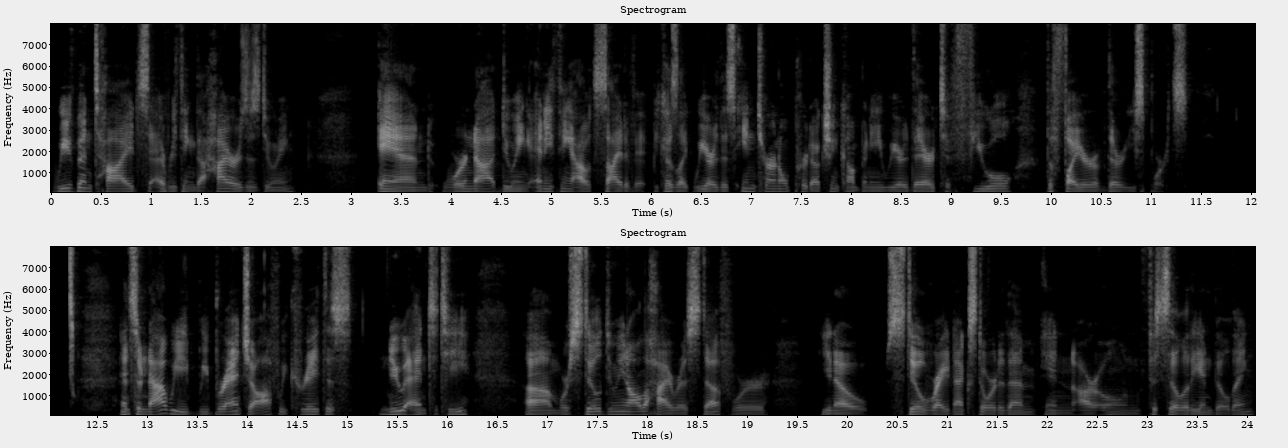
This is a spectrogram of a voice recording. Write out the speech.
we've been tied to everything that Hi-Rez is doing, and we're not doing anything outside of it because like we are this internal production company. We are there to fuel the fire of their esports. And so now we we branch off. We create this new entity. Um, we're still doing all the Hi-Rez stuff. We're, you know, still right next door to them in our own facility and building.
